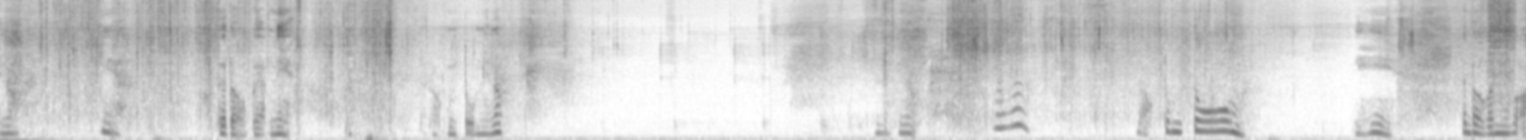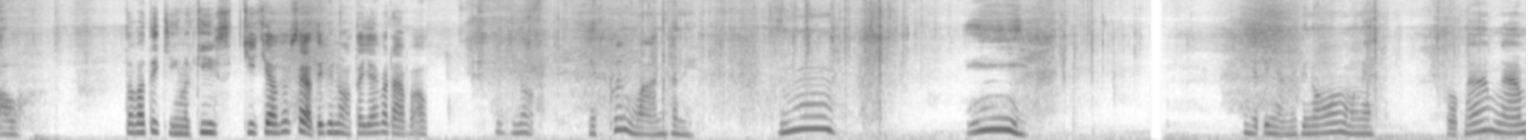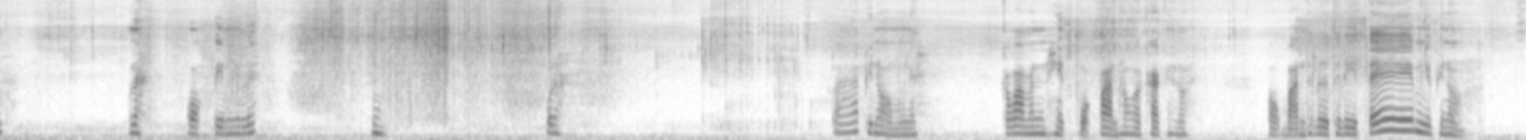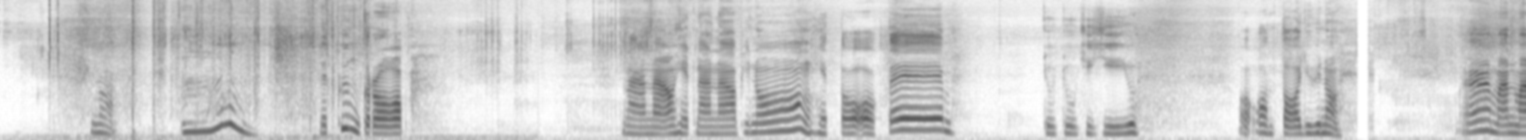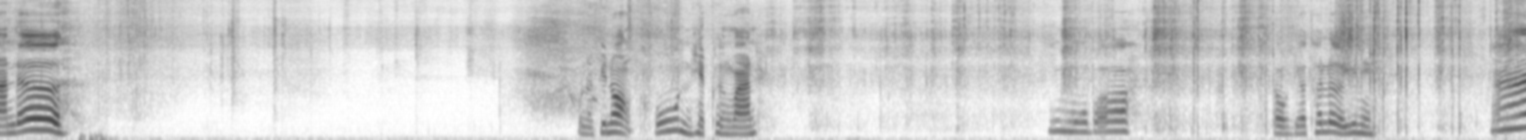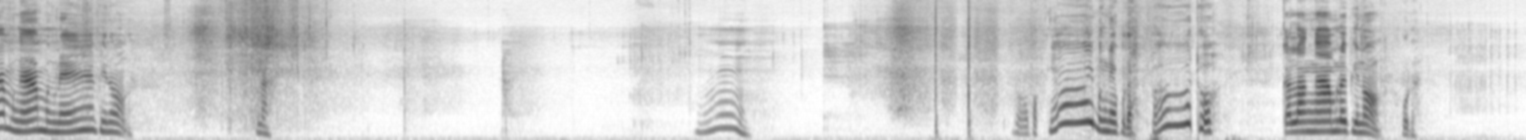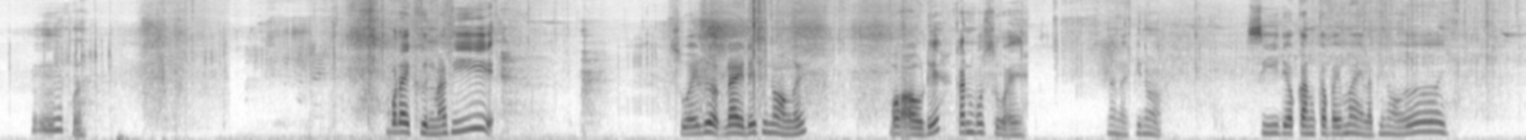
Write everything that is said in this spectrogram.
พี่น้องเนี่ยต่ดอกแบบเนี้ยต่ดอกตุ่มๆนี่เนาะพี่น้องดอกตุ่มๆนี่แต่ดอกอันนี้ก็เอา แต่ว่าที่จริงแล้วกี่กี่แก้วแซ่บๆที่พี่น้องแต่ย้ายประดาบ่เอานี่พี่น้องเห็ดพึ่งหวานค่ะนี่อืมนี่เห็ดอีกอย่างนี้พี่น้องมังเนี่ย ดอกงามงามนะออกเต็มอยู่เลยอืมโอ้ยป้าพี่น้องมึงเนี่ยก็ว่ามันเห็ดปวกบานเท่ากับคักเนาะออกบานทะเลทะเลเต็มอยู่พี่น้องพี่น้องอืมเห็ดพึ่งกรอบหนาหนาวเห็ดหนาหนาวพี่น้อง เห็ดตอออกเต็ม จูจูขีขีอยู่ออกอ้อมตออยู่พี่น้อง มามานมานเด้อคุณนะพี่น้องคุณเห็ดเพิงหวานนี่หมูบอดอกเดียวเท่าเลยอยู่นี่งามงามมึงแน่พี่น้องน่ะอืมดอกบักย้ายมึงแน่พุ่นอะเปิดโถ กำลังงามเลยพี่น้องพุ่นอะเปิดพุ่นอะบ่ได้ขึ้นมาพี่ สวยเลือกได้เด้พี่น้องเลยบ่เอาเด้กันบ่สวย นั่นแหละพี่น้อง สีเดียวกันกับใบไม้ละพี่น้องเอ้ย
